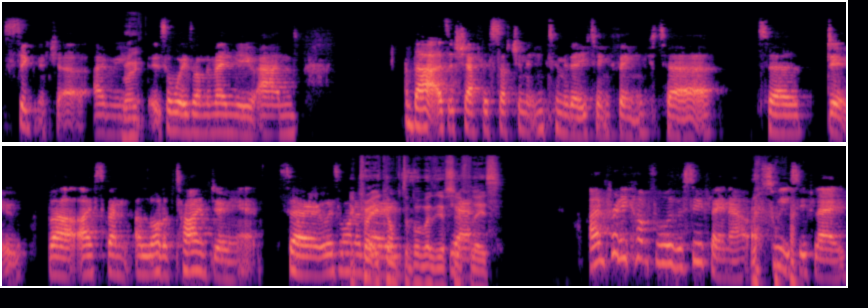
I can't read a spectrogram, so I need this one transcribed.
signature. I mean, right. it's always on the menu, and that as a chef is such an intimidating thing to to do. But I spent a lot of time doing it, so it was one You're of pretty those, comfortable with your souffles. Yeah. I'm pretty comfortable with a souffle now. A sweet souffle,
